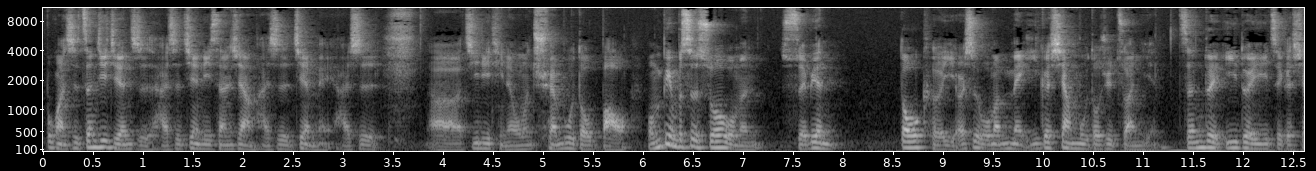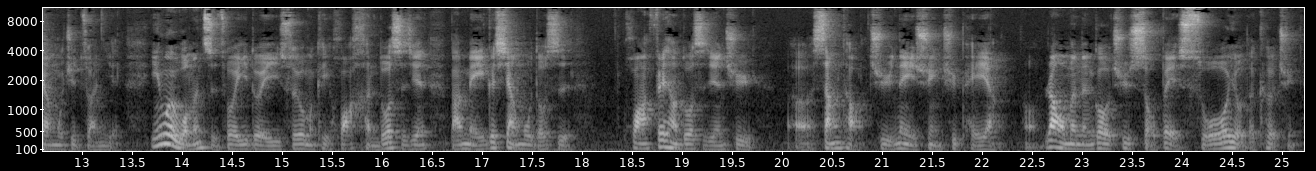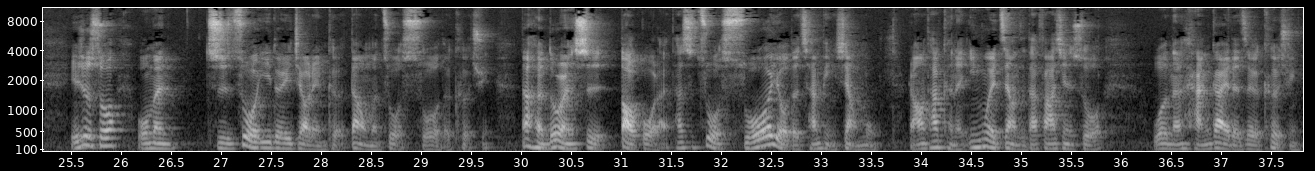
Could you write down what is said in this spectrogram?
不管是增肌减脂，还是建立三项，还是健美，还是呃肌力体能，我们全部都包。我们并不是说我们随便都可以，而是我们每一个项目都去钻研，针对一对一这个项目去钻研。因为我们只做一对一，所以我们可以花很多时间，把每一个项目都是花非常多时间去。呃，商讨去内训去培养哦，让我们能够去守备所有的客群。也就是说，我们只做一对一教练课，但我们做所有的客群。那很多人是倒过来，他是做所有的产品项目，然后他可能因为这样子，他发现说，我能涵盖的这个客群，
